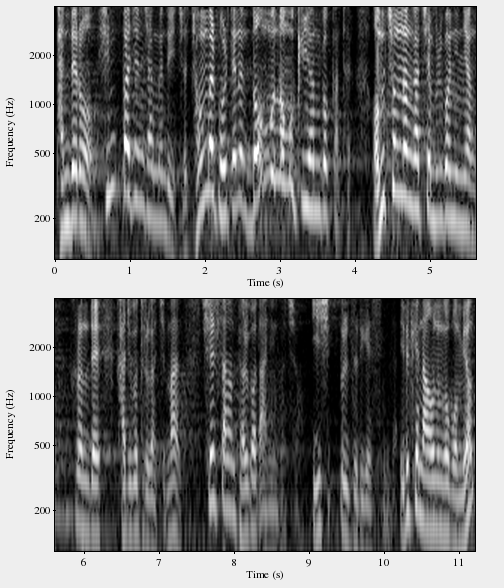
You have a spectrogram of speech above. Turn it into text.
반대로 힘 빠지는 장면도 있죠. 정말 볼 때는 너무너무 귀한 것 같아요. 엄청난 가치의 물건인 양 그런데 가지고 들어갔지만 실상은 별것 아닌 거죠. 20불 드리겠습니다. 이렇게 나오는 거 보면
